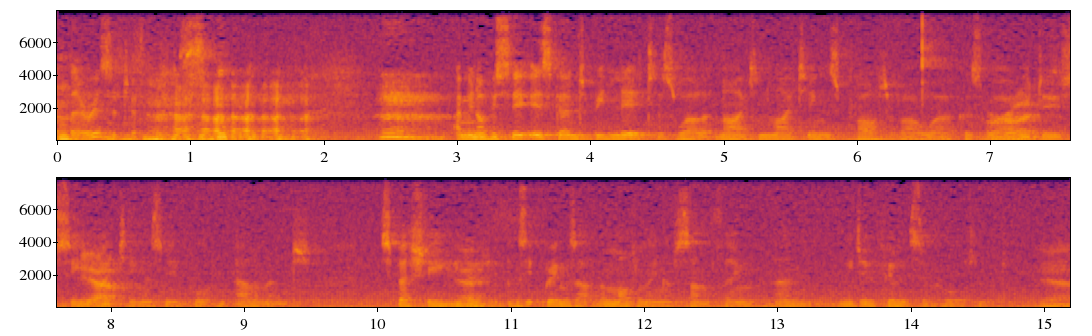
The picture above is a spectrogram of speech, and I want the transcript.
that there is a difference. I mean, obviously, it is going to be lit as well at night, and lighting is part of our work as well. Right, We do see yeah. lighting as an important element, especially you know, because it brings out the modelling of something, and we do feel it's important. Yeah,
